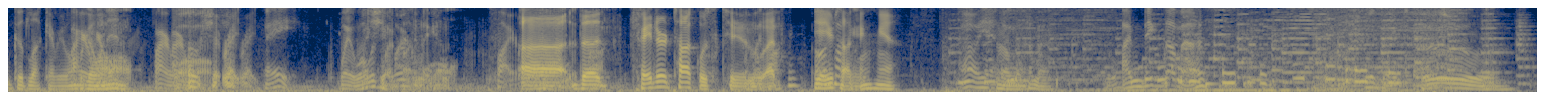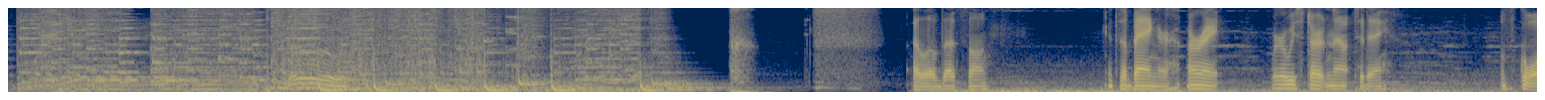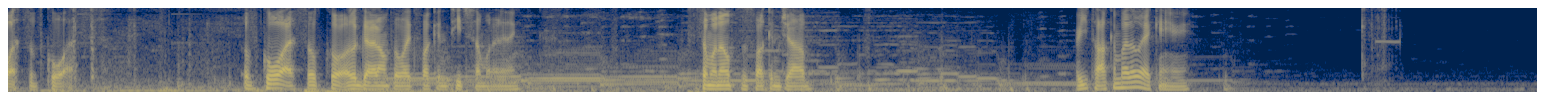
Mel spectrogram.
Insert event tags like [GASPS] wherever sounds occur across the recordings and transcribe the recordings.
good luck, everyone. We're going in. Firewall. Firewall. Oh shit! Right, right. Hey. Wait, what my was shit my button again? wall. Fire. Uh, the trader talk was Am two. I I- yeah, Oh, you're talking. talking. Yeah. Oh yeah. Oh, I'm big dumbass. Ooh. Ooh. [LAUGHS] I love that song. It's a banger. All right, where are we starting out today? Of course, of course. Of course, of course. Oh, God, I don't have to like fucking teach someone anything. It's someone else's fucking job. Are you talking, by the way? I can't hear you.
